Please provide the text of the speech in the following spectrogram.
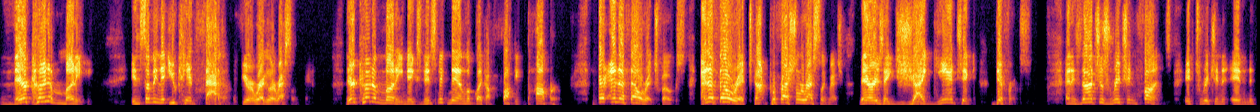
their kind of money is something that you can't fathom if you're a regular wrestling fan. Their kind of money makes Vince McMahon look like a fucking pauper. They're NFL rich, folks. NFL rich, not professional wrestling rich. There is a gigantic difference. And it's not just rich in funds. It's rich in, in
